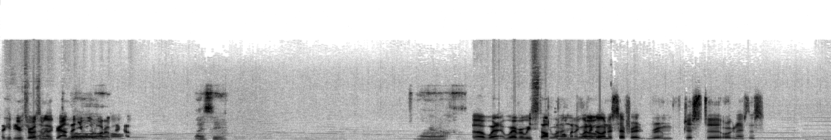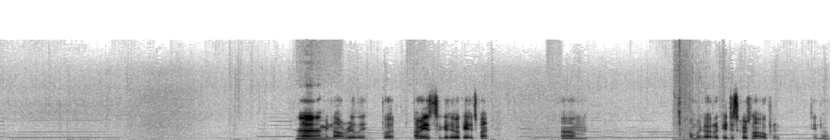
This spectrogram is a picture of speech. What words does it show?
Like if you throw something on the ground, then you won't Oh. auto pick up. I see. Uh, Uh, when, wherever we stopped Do a you wanna- moment do you want to go in a separate room just to organize this? No, I Uh, mean not really, but I mean it's okay. Okay, it's fine. Um. Oh my god. Okay, Discord's not opening. You know.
